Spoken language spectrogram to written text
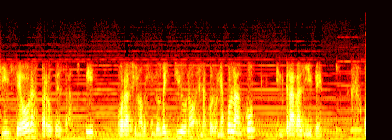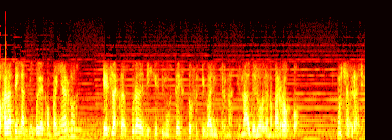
15 horas, Parroquia de San Agustín, Horacio 921, en la colonia Polanco, entrada libre. Ojalá tengan tiempo de acompañarnos. Es la clausura del vigésimo sexto Festival Internacional del Órgano Barroco. Muchas gracias.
